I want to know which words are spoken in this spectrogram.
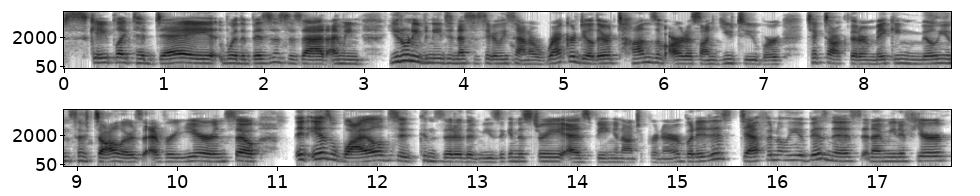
scape like today where the business is at i mean you don't even need to necessarily sign a record deal. There are tons of artists on youtube or tiktok that are making millions of dollars every year. And so it is wild to consider the music industry as being an entrepreneur but it is definitely a business. And i mean if you're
